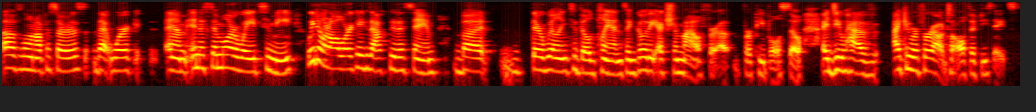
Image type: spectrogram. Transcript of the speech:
of loan officers that work um, in a similar way to me. We don't all work exactly the same, but they're willing to build plans and go the extra mile for uh, for people. So I do have. I can refer out to all 50 states.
